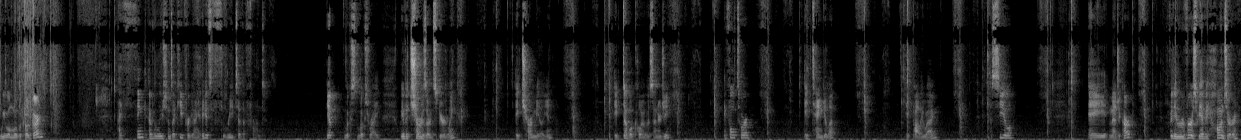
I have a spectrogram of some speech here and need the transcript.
We will move a code card. I think evolutions, I keep forgetting, I think it's three to the front. Yep, looks looks right. We have a Charizard Spirit Link, a Charmeleon, a double colorless energy, a Voltorb, a Tangela, a Poliwag, a Seel, a Magikarp, for the reverse, we have a Haunter,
